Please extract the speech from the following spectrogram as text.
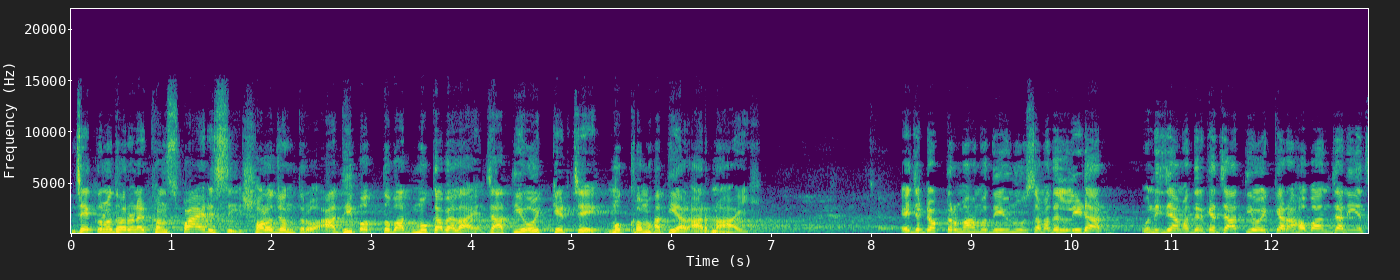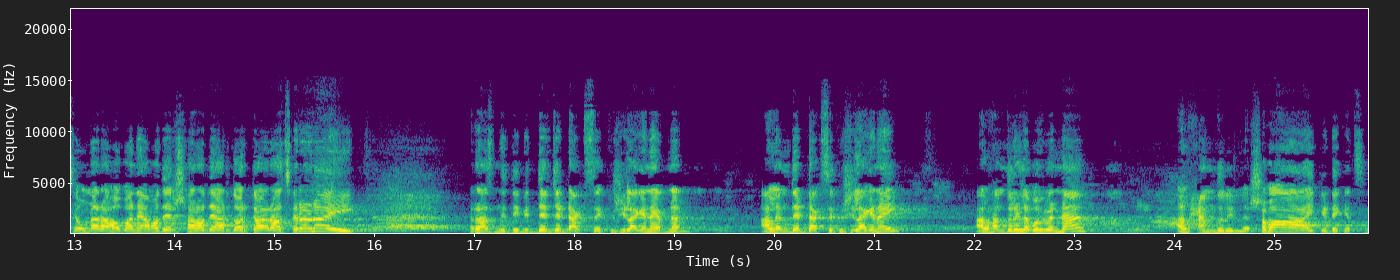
যে কোনো ধরনের কনস্পাইরেসি ষড়যন্ত্র, আধিপত্যবাদ মোকাবেলায় জাতীয় ঐক্যের চেয়ে মুখ্যম হাতিয়ার আর নাই। এই যে ডক্টর মোহাম্মদ ইউনুস, আমাদের লিডার উনি যে আমাদেরকে জাতীয় ঐক্যের আহ্বান জানিয়েছে, ওনার আহ্বানে আমাদের সারা দেওয়ার দরকার আছে না নাই? রাজনীতিবিদদের যে ডাকছে, খুশি লাগে নাই আপনার? আলেমদের ডাকছে, খুশি লাগে নাই? আলহামদুলিল্লাহ বলবেন না? আলহামদুলিল্লাহ, সবাইকে ডেকেছে,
